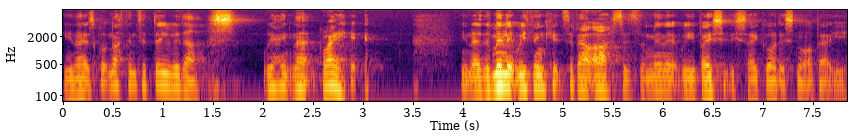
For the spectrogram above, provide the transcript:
You know, it's got nothing to do with us. We ain't that great. you know, the minute we think it's about us is the minute we basically say, God, it's not about you.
